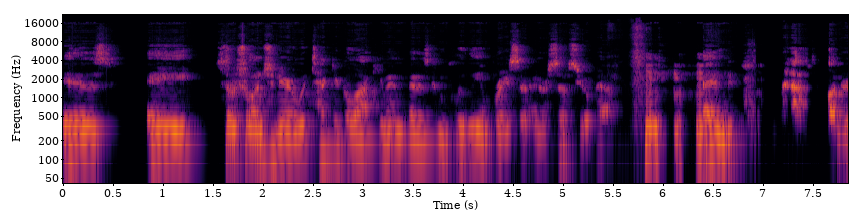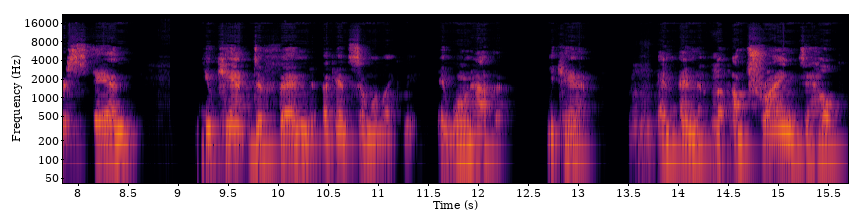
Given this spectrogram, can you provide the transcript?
is a social engineer with technical acumen that has completely embraced their inner sociopath and have to understand you can't defend against someone like me. It won't happen. You can't. And and Mhm. I'm trying to help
